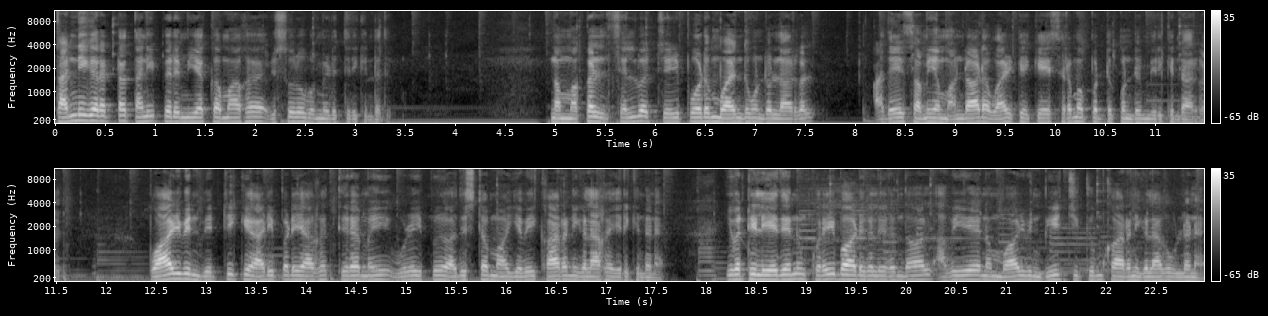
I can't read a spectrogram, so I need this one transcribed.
தன்னிகரற்ற தனிப்பெரும் இயக்கமாக விஸ்வரூபம் எடுத்திருக்கின்றது. நம் மக்கள் செல்வச் செழிப்போடும் வாழ்ந்து கொண்டுள்ளார்கள். அதே சமயம் அன்றாட வாழ்க்கைக்கே சிரமப்பட்டு கொண்டும் இருக்கின்றார்கள். வாழ்வின் வெற்றிக்கு அடிப்படையாக திறமை உழைப்பு அதிர்ஷ்டம் ஆகியவை காரணிகளாக இருக்கின்றன. இவற்றில் ஏதேனும் குறைபாடுகள் இருந்தால் அவையே நம் வாழ்வின் வீழ்ச்சிக்கும் காரணிகளாக உள்ளன.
